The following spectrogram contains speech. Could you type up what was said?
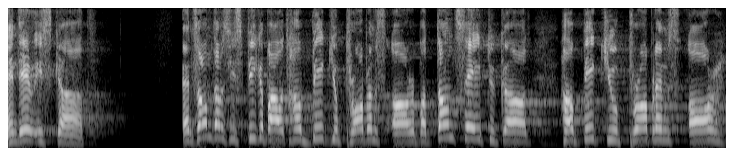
And there is God. And sometimes you speak about how big your problems are, but don't say to God how big your problems are.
